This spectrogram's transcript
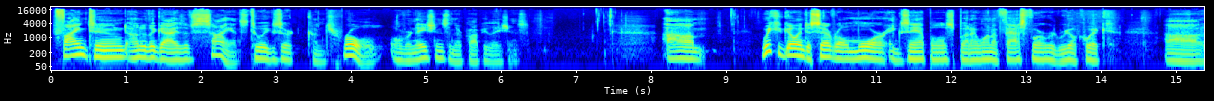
fine tuned under the guise of science to exert control over nations and their populations. Um, we could go into several more examples, but I want to fast forward real quick uh,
